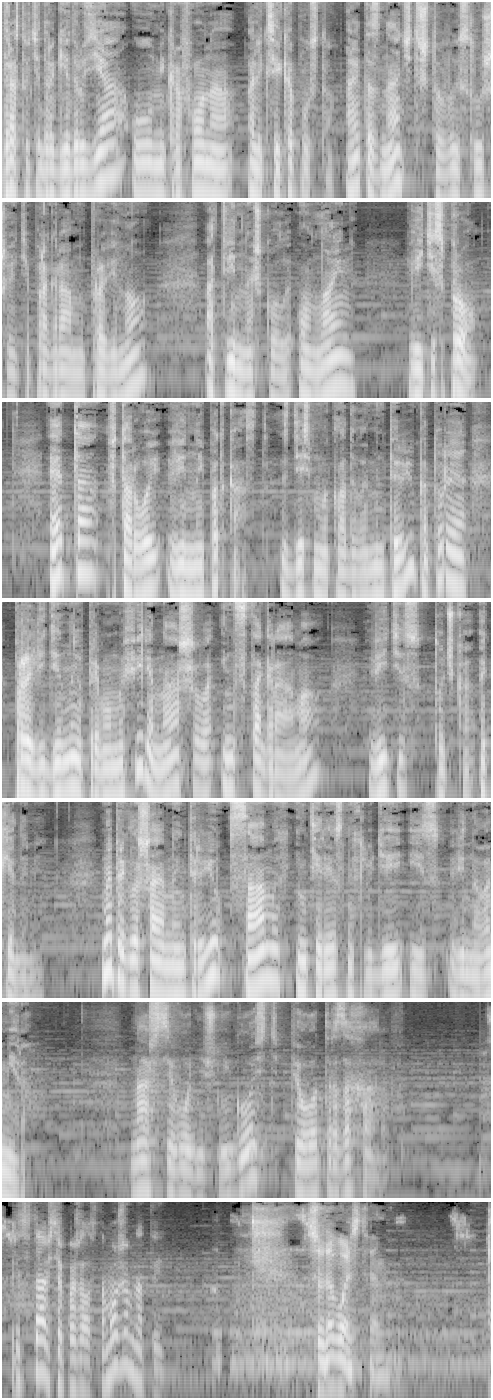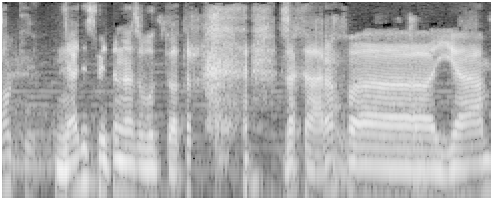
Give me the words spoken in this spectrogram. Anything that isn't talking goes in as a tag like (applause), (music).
Здравствуйте, дорогие друзья! У микрофона Алексей Капуста. А это значит, что вы слушаете программу про вино от винной школы онлайн «Витис Про». Это второй винный подкаст. Здесь мы выкладываем интервью, которые проведены в прямом эфире нашего инстаграма vitis.academy. Мы приглашаем на интервью самых интересных людей из винного мира. Наш сегодняшний гость Петр Захаров. Представься, пожалуйста, можем на ты? С удовольствием. Окей. Меня действительно зовут Петр (laughs) Захаров. А, я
